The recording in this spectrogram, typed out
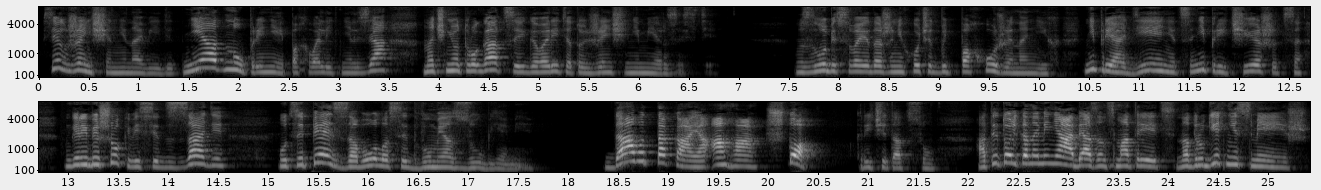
Всех женщин ненавидит. Ни одну при ней похвалить нельзя, начнет ругаться и говорить о той женщине мерзости. В злобе своей даже не хочет быть похожей на них. Ни приоденется, ни причешется. Гребешок висит сзади, уцепяясь за волосы двумя зубьями. «Да, вот такая, ага, что?» — кричит отцу. «А ты только на меня обязан смотреть, на других не смеешь».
